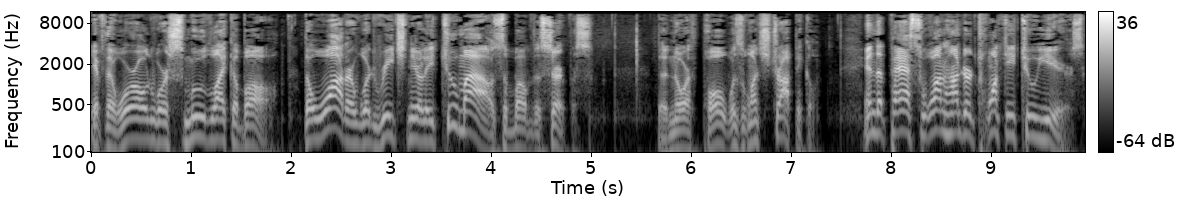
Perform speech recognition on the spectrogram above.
If the world were smooth like a ball, the water would reach nearly two miles above the surface. The North Pole was once tropical. In the past 122 years,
